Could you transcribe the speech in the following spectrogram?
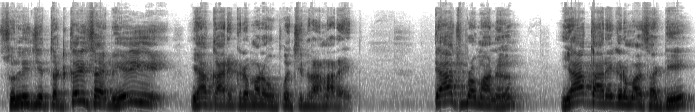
सुनीलजी तटकरी साहेब हेही या कार्यक्रमाला उपस्थित राहणार आहेत. त्याचप्रमाणे या कार्यक्रमासाठी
